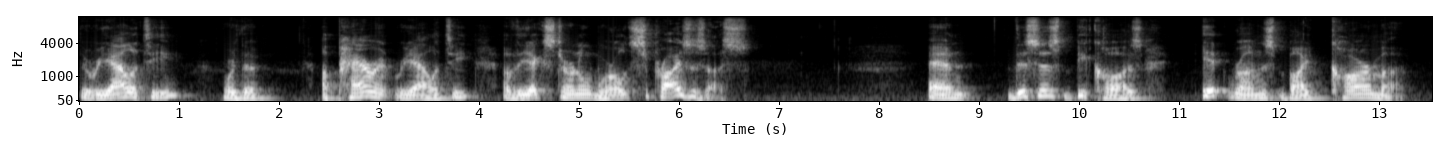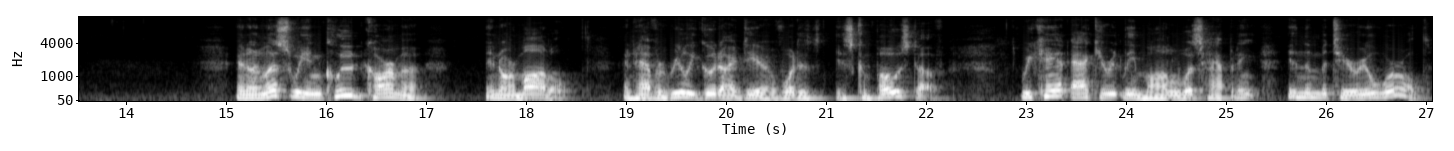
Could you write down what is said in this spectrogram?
the reality or the apparent reality of the external world surprises us. And this is because it runs by karma. And unless we include karma in our model and have a really good idea of what it is composed of, we can't accurately model what's happening in the material world.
